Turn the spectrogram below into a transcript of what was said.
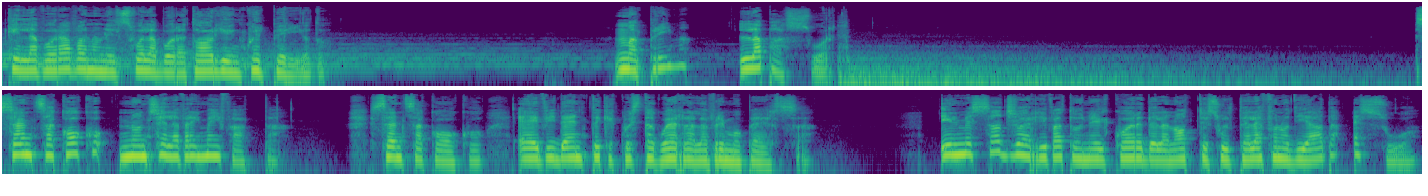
che lavoravano nel suo laboratorio in quel periodo. Ma prima la password. Senza Coco non ce l'avrei mai fatta. Senza Coco è evidente che questa guerra l'avremmo persa. Il messaggio arrivato nel cuore della notte sul telefono di Ada è suo.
